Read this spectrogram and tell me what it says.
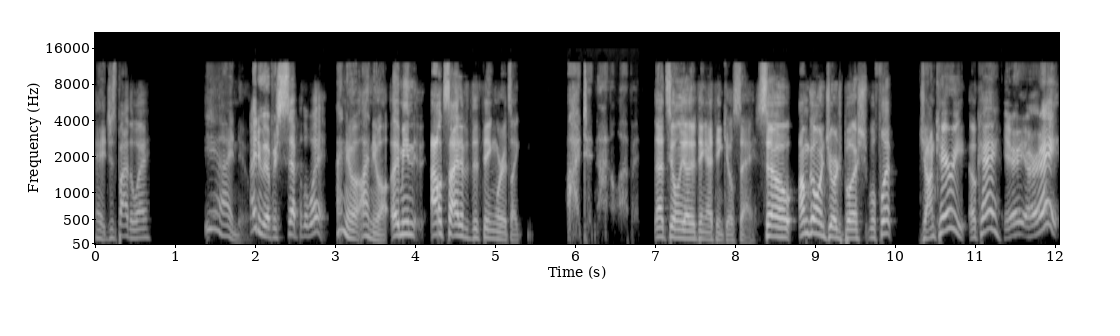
Hey, just by the way, yeah, I knew. I knew every step of the way. I knew. I knew. I mean, outside of the thing where it's like, I did 9/11. That's the only other thing I think he'll say. So I'm going George Bush. We'll flip John Kerry. Okay, Gary, all right.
